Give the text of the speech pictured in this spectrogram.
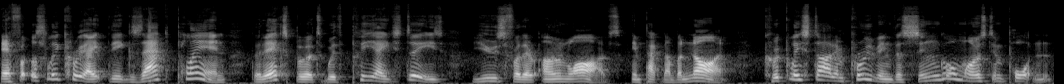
effortlessly create the exact plan that experts with PhDs use for their own lives. Impact number nine, quickly start improving the single most important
